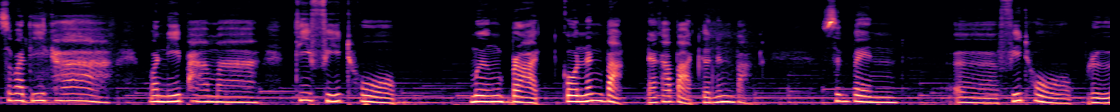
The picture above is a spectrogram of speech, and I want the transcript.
สวัสดีค่ะ วันนี้พามาที่ฟีดโฮปเมืองบาดโกลเนนบักนะคะบาดเกลเนนบัก ซึ่งเป็นฟีดโฮปหรือ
